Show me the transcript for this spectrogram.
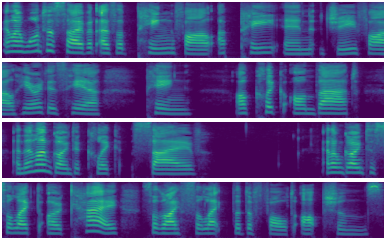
And I want to save it as a ping file, a PNG file. Here it is here, ping. I'll click on that and then I'm going to click Save and I'm going to select OK so that I select the default options.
